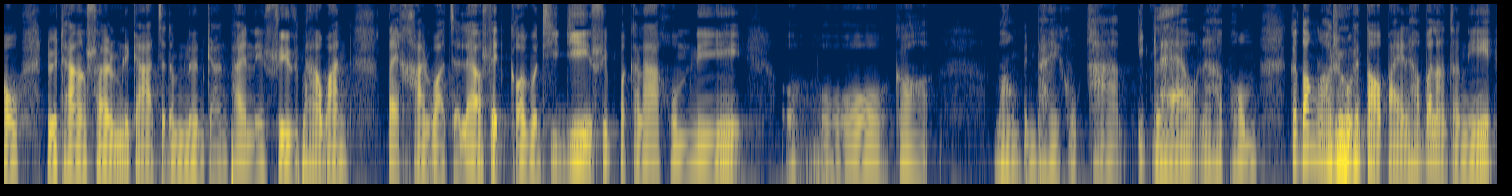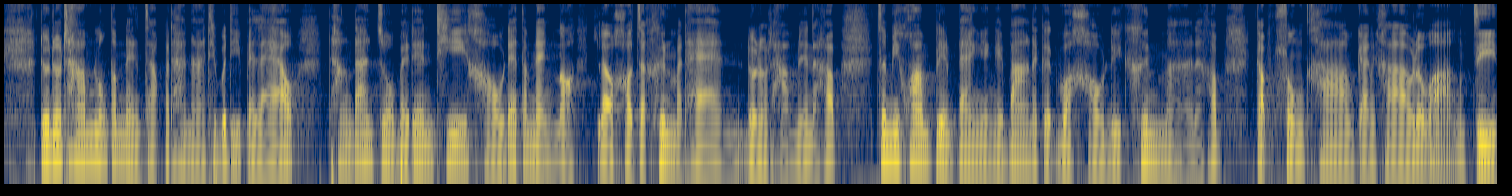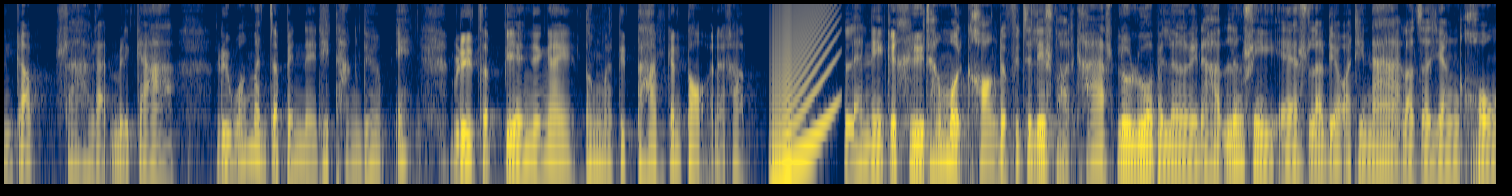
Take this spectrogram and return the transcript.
โดยทางสหรัฐอเมริกาจะดำเนินการภายใน 45 วัน แต่คาดว่าจะแล้วเสร็จก่อนวันที่ 20 มกราคมนี้ โอ้โห ก็ มองเป็นภัยคุกคามอีกแล้วนะครับผมก็ต้องรอดูกันต่อไปนะครับว่าหลังจากนี้โดนัลด์ทรัมป์ลงตำแหน่งจากประธานาธิบดีไปแล้ว ทางด้านโจไบเดนที่เขาได้ตำแหน่งเนาะแล้วเขาจะขึ้นมาแทนโดนัลด์ทรัมป์เนี่ยนะครับจะมีความเปลี่ยนแปลงยังไงบ้างถ้าเกิดว่าเขาได้ขึ้นมานะครับกับสงครามการค้าระหว่างจีนกับสหรัฐอเมริกา หรือว่ามันจะเป็นในทิศทางเดิมเอ๊ะหรือจะเปลี่ยนยังไงต้องมาติดตามกันต่อนะครับ และนี่ก็คือทั้งหมดของ The Futurist Podcast รัวๆไปเลยนะครับ เรื่อง CES แล้วเดี๋ยวอาทิตย์หน้าเราจะยังคง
